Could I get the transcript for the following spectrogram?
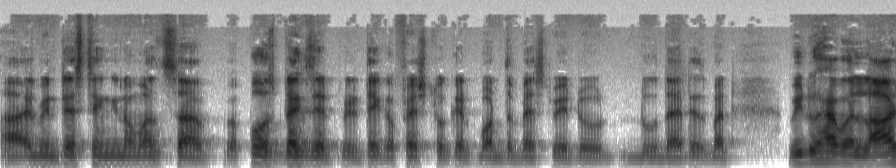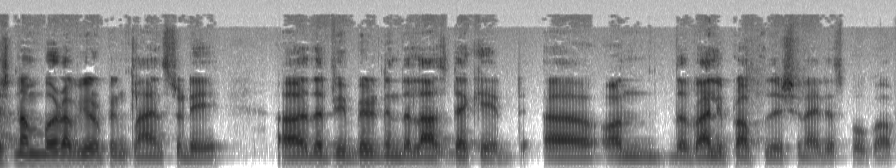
Uh, it'll be interesting, you know, once uh, post-Brexit, we'll take a fresh look at what the best way to do that is. But we do have a large number of European clients today. uh, that we built in the last decade uh, on the value proposition I just spoke of.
